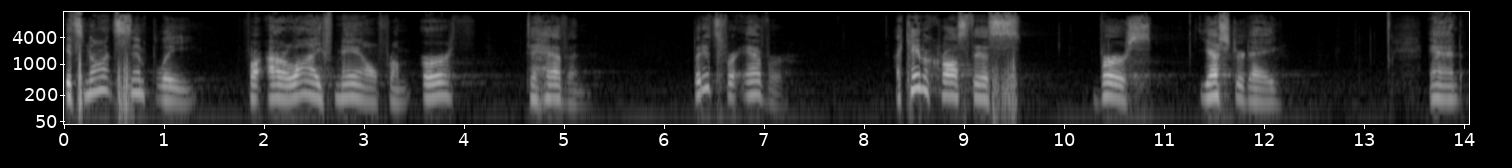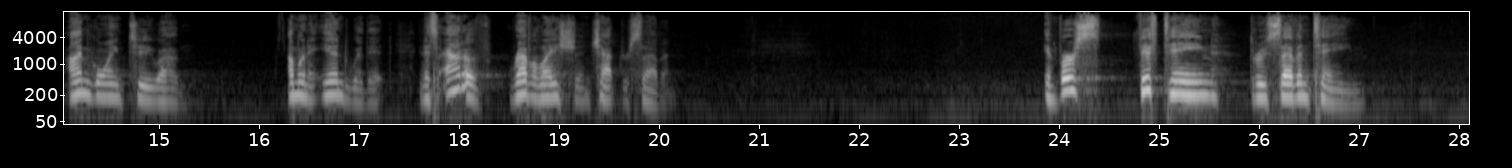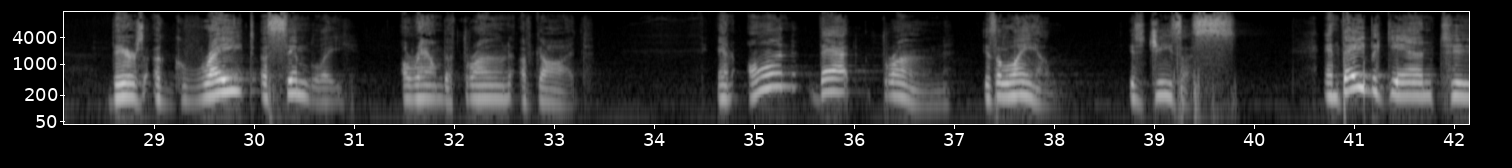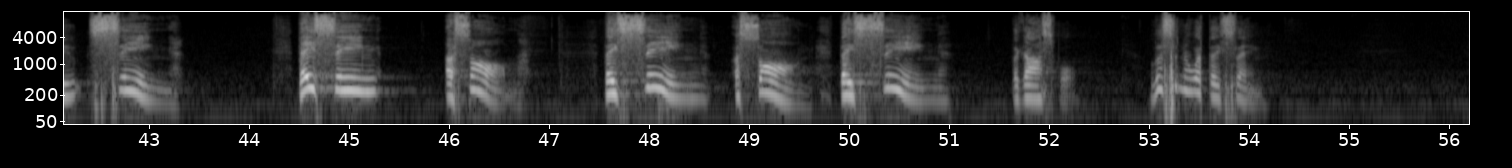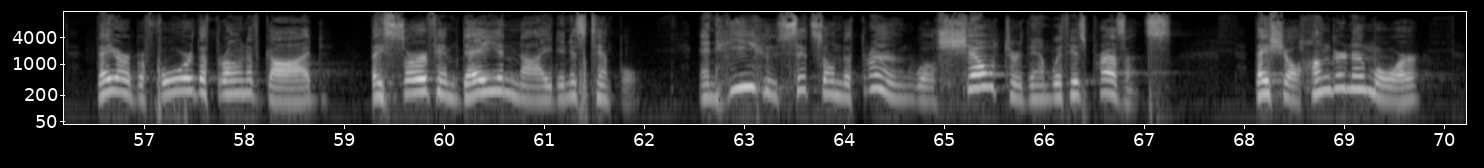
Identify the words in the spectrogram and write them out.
it's not simply for our life now from earth to heaven, but it's forever. I came across this verse yesterday and I'm going to uh, I'm going to end with it, and it's out of Revelation chapter seven. In verse 15 through 17, there's a great assembly around the throne of God. And on that throne is a lamb, is Jesus. And they begin to sing they sing a psalm. They sing a song. They sing the gospel. Listen to what they sing. They are before the throne of God. They serve him day and night in his temple. And he who sits on the throne will shelter them with his presence. They shall hunger no more,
